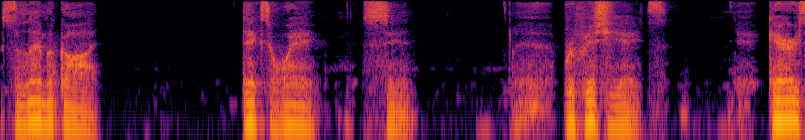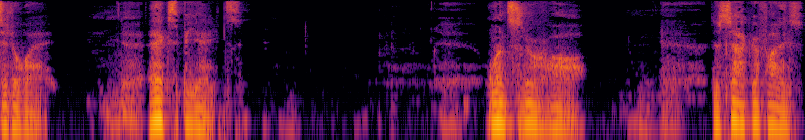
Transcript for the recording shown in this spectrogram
as the Lamb of God, takes away sin, propitiates, carries it away, expiates once and for all the sacrifice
